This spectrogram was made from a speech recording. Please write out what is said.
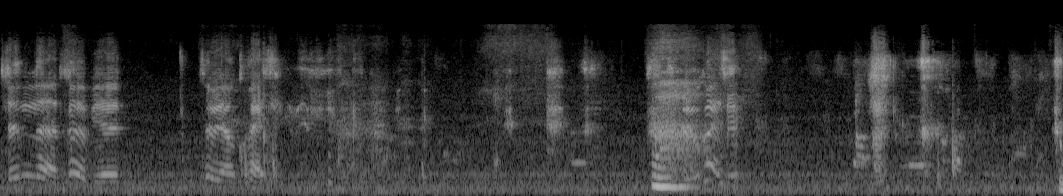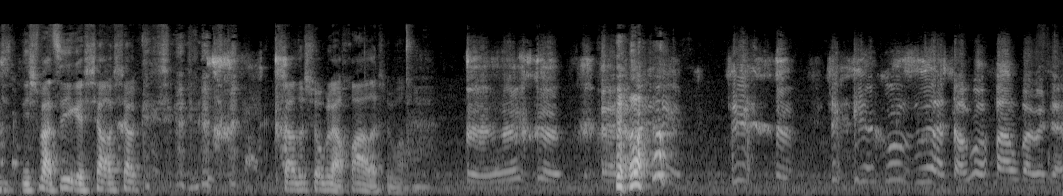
真的特别特别让快心，特别快心。你你是把自己给笑笑 笑的说不了话了是吗？这个这个月工资啊，少给我发五百块钱。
